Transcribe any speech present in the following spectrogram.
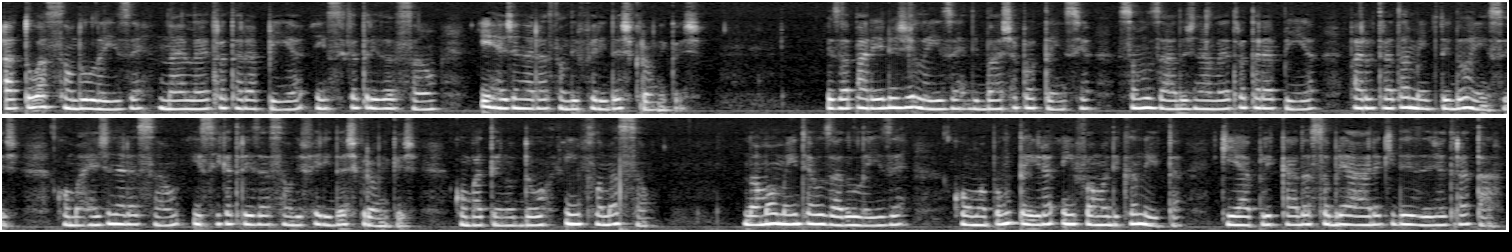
Atuação do laser na eletroterapia em cicatrização e regeneração de feridas crônicas. Os aparelhos de laser de baixa potência são usados na eletroterapia para o tratamento de doenças, como a regeneração e cicatrização de feridas crônicas, combatendo dor e inflamação. Normalmente é usado o laser com uma ponteira em forma de caneta que é aplicada sobre a área que deseja tratar.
